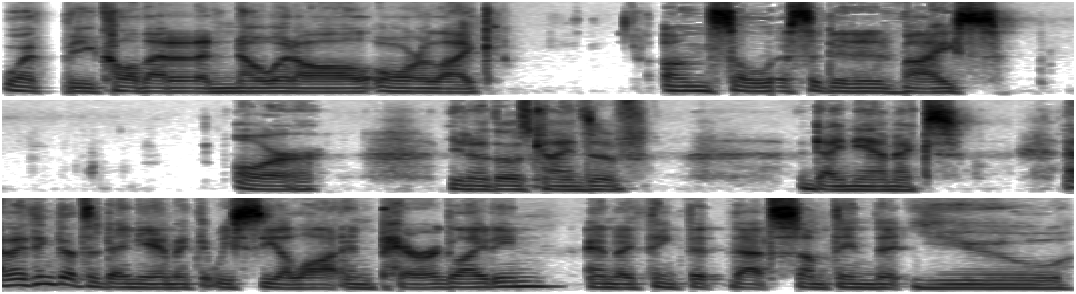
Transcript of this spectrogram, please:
whether you call that a know it all or like unsolicited advice or you know those kinds of dynamics. And i think that's a dynamic that we see a lot in paragliding. And i think that that's something that you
